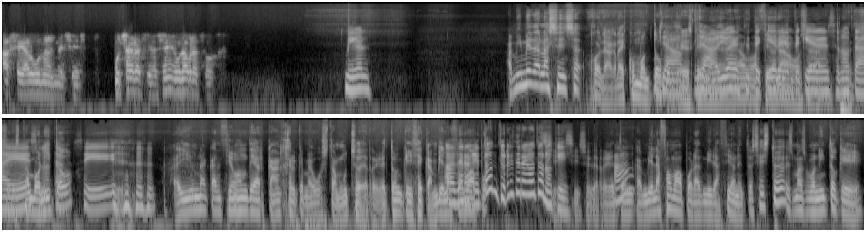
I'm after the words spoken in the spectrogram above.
hace algunos meses. Muchas gracias, ¿eh? un abrazo. Miguel. A mí me da la sensación. Joder, le agradezco un montón. Ya, porque es que ya, me, iba a decir, te quieren, te quieren, se nota, es, ¿eh? Es tan bonito. nota, Sí. Hay una canción de Arcángel que me gusta mucho de reggaetón que dice cambié la ¿Ah, de fama. reggaetón? por- ¿Tú eres de reggaetón o qué? Sí, soy de reggaetón. Ah. Cambié la fama por admiración. Entonces esto es más bonito que,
